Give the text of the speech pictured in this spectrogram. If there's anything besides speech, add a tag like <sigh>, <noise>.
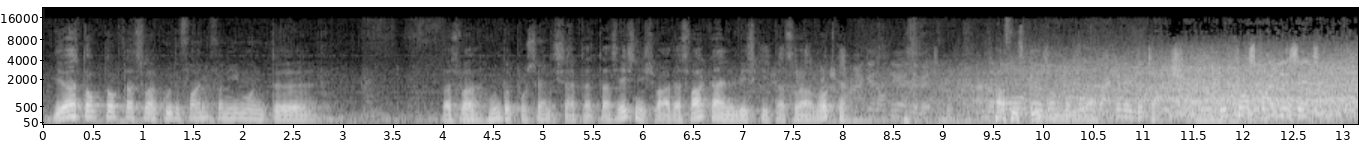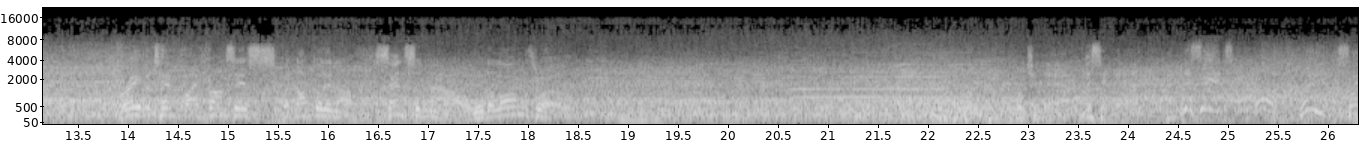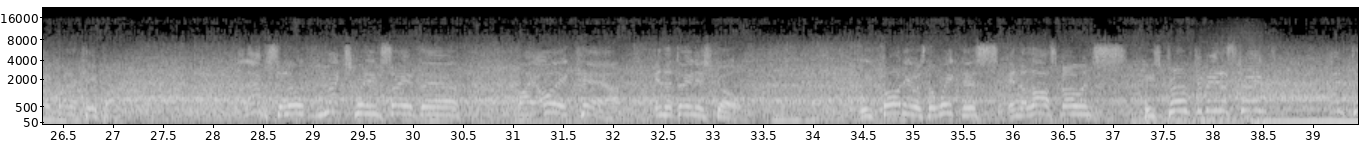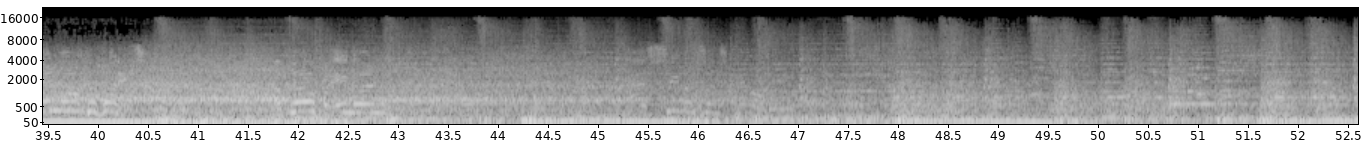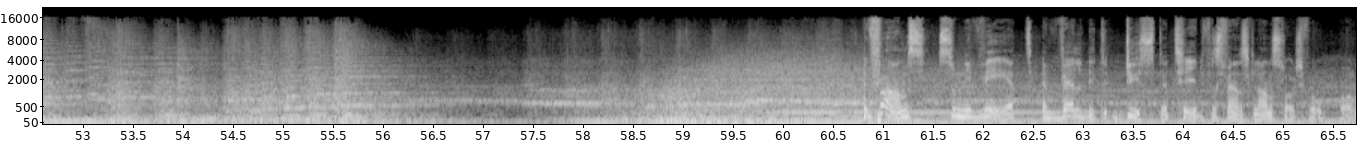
Ja, doch, doch, das war gute Freunde von ihm und äh, das war 100 Prozent. Ich sagte, das, das ist nicht wahr, das war kein Whisky, das war Wodka. <laughs> Habe ich nicht Brave attempt by Francis, but not good enough. Sanson now with a long throw. Butcher there, miss it there, by the keeper. An absolute match-winning save there by Ole Kjær in the Danish goal. We thought he was the weakness in the last moments. He's proved to be the strength, and Denmark have won it. A blow for England. Det fanns, som ni vet, en väldigt dyster tid för svensk landslagsfotboll.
